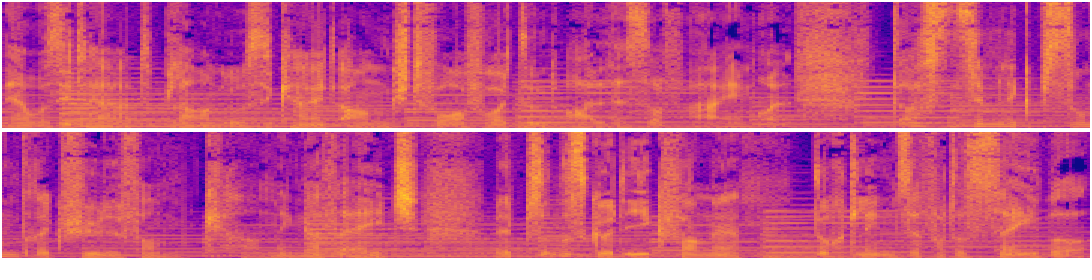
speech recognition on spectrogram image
Nervosität, Planlosigkeit, Angst, Vorfreude und alles auf einmal. Das ziemlich besondere Gefühl vom Coming of Age wird besonders gut eingefangen durch die Linse von der Sable,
